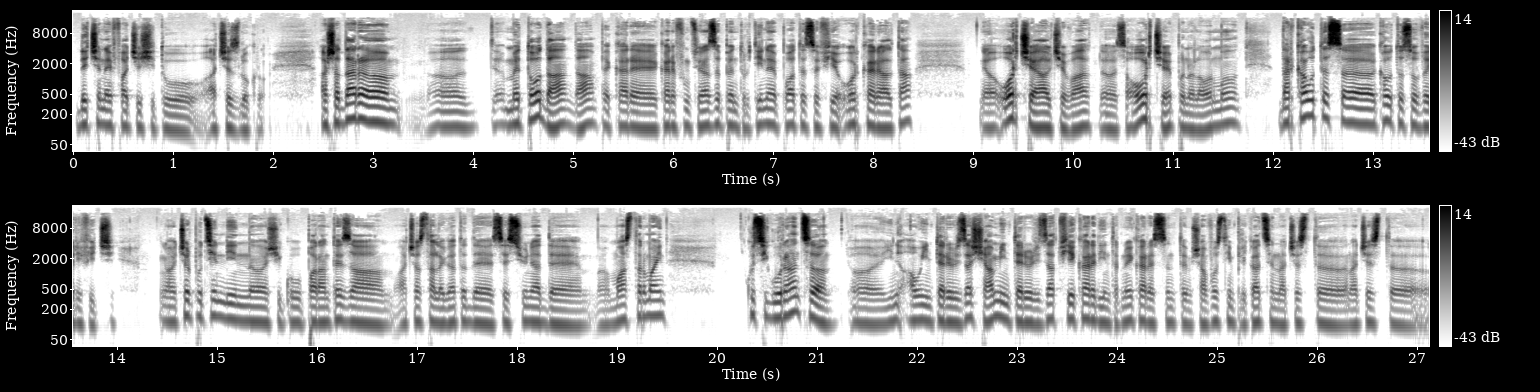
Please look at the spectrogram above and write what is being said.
de ce n-ai face și tu acest lucru? Așadar, uh, uh, metoda da, pe care, care funcționează pentru tine poate să fie oricare alta, uh, orice altceva sau orice până la urmă, dar caută să, caută să o verifici. Cel puțin din și cu paranteza aceasta legată de sesiunea de mastermind, uh, cu siguranță uh, au interiorizat și am interiorizat fiecare dintre noi care suntem și am fost implicați în, acest, uh, în, acest, uh,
